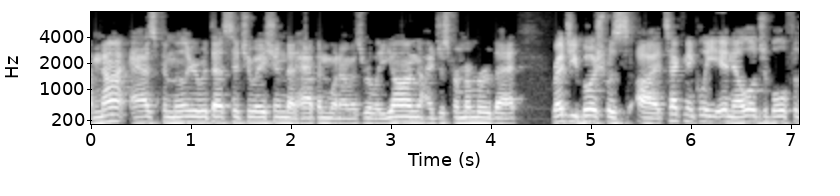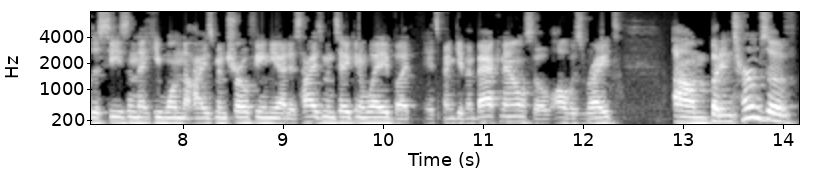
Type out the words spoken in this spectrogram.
I'm not as familiar with that situation that happened when I was really young. I just remember that Reggie Bush was uh, technically ineligible for the season that he won the Heisman Trophy and he had his Heisman taken away, but it's been given back now, so all was right. Um, but in terms of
